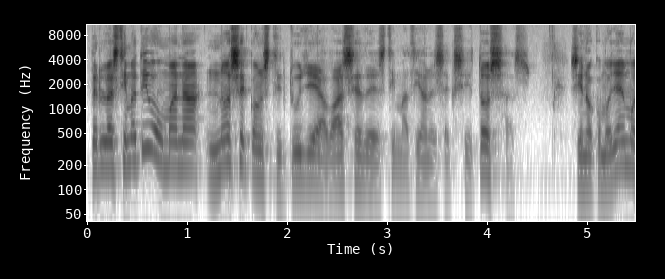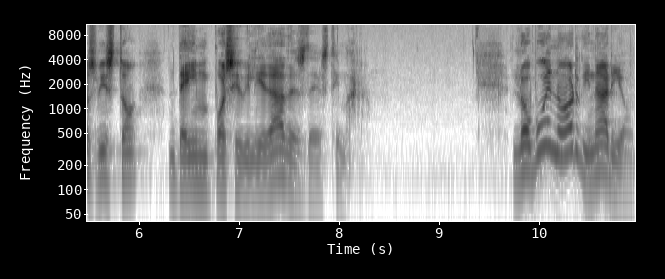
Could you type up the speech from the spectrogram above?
Pero la estimativa humana no se constituye a base de estimaciones exitosas, sino, como ya hemos visto, de imposibilidades de estimar. Lo bueno ordinario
